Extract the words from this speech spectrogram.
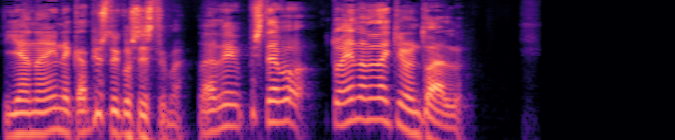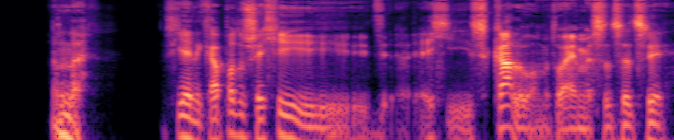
για να είναι κάποιος στο οικοσύστημα. Δηλαδή, πιστεύω το ένα δεν ακυρώνει το άλλο. Ναι. Γενικά πάντως έχει, έχει σκάλωμα με το iMessage, έτσι.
